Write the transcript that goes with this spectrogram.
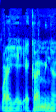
voilà, il y, a quand même une,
